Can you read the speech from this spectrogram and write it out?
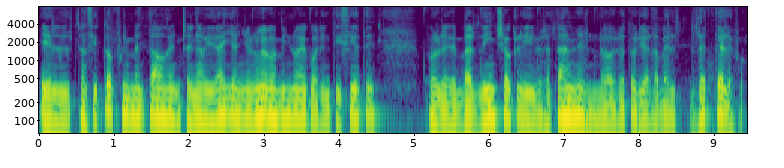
El transistor fue inventado entre Navidad y Año Nuevo de 1947 por eh, Bardeen, Shockley y Bratan en el laboratorio de la Bell Telephone.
